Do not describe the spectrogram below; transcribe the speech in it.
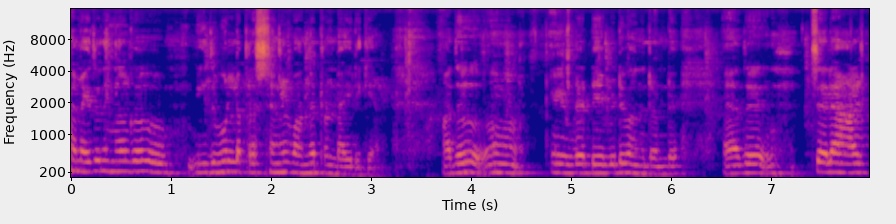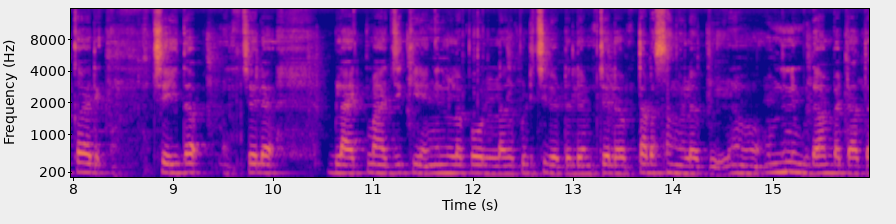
സമയത്ത് നിങ്ങൾക്ക് ഇതുപോലുള്ള പ്രശ്നങ്ങൾ വന്നിട്ടുണ്ടായിരിക്കാം. അത് ഇവിടെ ഡേവിഡ് വന്നിട്ടുണ്ട്. അത് ചില ആൾക്കാർ ചെയ്ത ചില ബ്ലാക്ക് മാജിക്ക് അങ്ങനെയുള്ള പോലുള്ള പിടിച്ചു കെട്ടലും ചില തടസ്സങ്ങൾ ഒന്നിനും വിടാൻ പറ്റാത്ത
